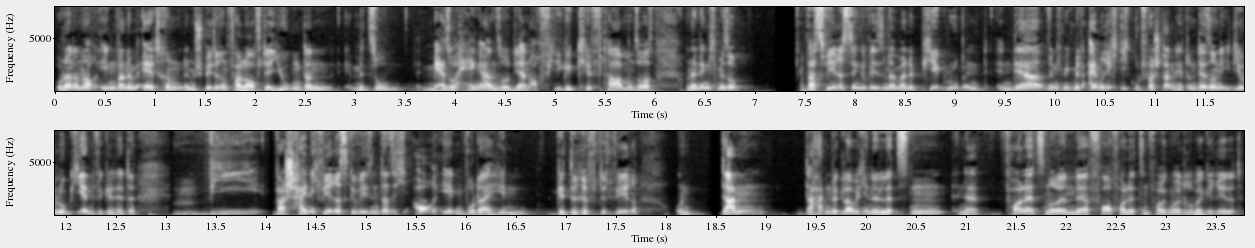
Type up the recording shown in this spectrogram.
Oder dann auch irgendwann im älteren, im späteren Verlauf der Jugend dann mit so, mehr so Hängern, so, die dann auch viel gekifft haben und sowas. Und dann denke ich mir so, was wäre es denn gewesen, wenn meine Peer Group, in, in der, wenn ich mich mit einem richtig gut verstanden hätte und der so eine Ideologie entwickelt hätte, Mhm. wie wahrscheinlich wäre es gewesen, dass ich auch irgendwo dahin gedriftet wäre und dann, da hatten wir, glaube ich, in den letzten, in der vorletzten oder in der vorvorletzten Folge mal drüber geredet,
